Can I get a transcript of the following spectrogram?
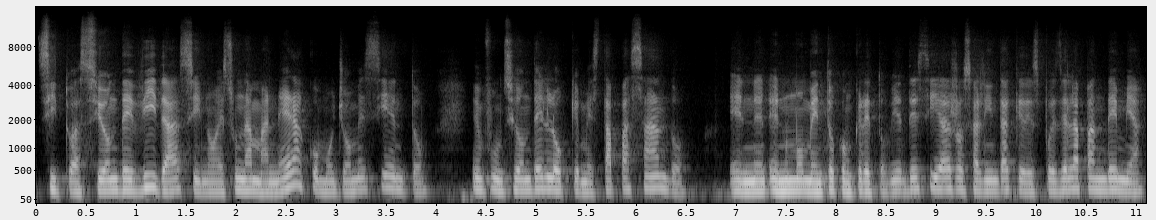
situación de vida, sino es una manera como yo me siento en función de lo que me está pasando en, un momento concreto. Bien decías, Rosalinda, que después de la pandemia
